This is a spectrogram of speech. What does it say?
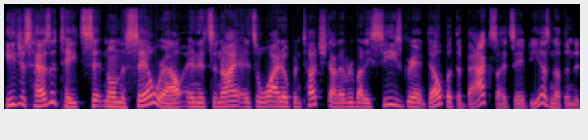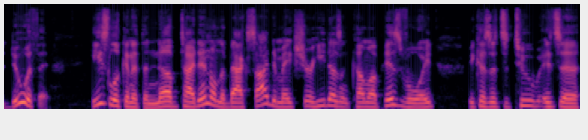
He just hesitates sitting on the sail route, and it's an it's a wide open touchdown. Everybody sees Grant Delpit the backside safety. He has nothing to do with it. He's looking at the nub tight end on the backside to make sure he doesn't come up his void because it's a two it's a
